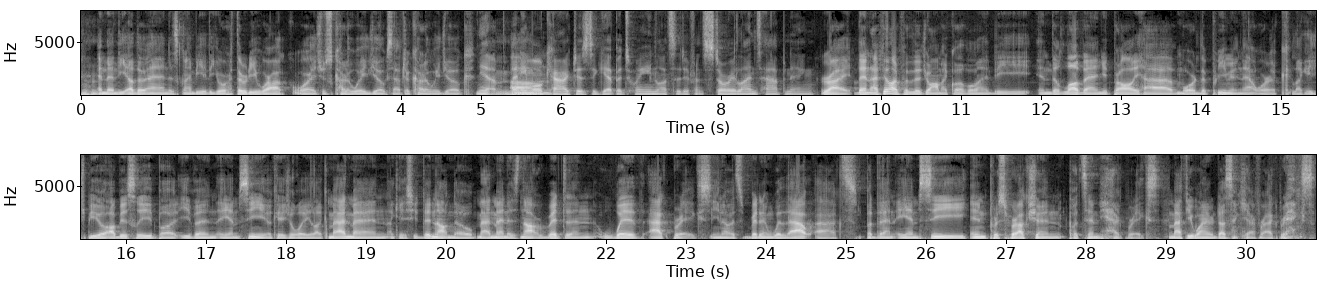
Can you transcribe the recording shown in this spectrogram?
mm-hmm. and then the other end is going to be your 30 rock where it's just cutaway jokes after cutaway joke yeah many um, more characters to get between lots of different storylines happening right then i feel like for the drama equivalent, it'd be in the love end, you'd probably have more the premium network, like HBO, obviously, but even AMC occasionally, like Mad Men. In case you did not know, Mad Men is not written with act breaks. You know, it's written without acts, but then AMC in production puts in the act breaks. Matthew Weiner doesn't care for act breaks.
